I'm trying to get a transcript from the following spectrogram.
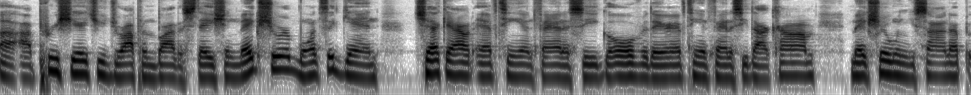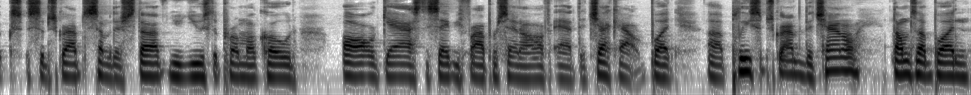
uh, I appreciate you dropping by the station. Make sure, once again, check out FTN Fantasy. Go over there, ftnfantasy.com. Make sure when you sign up, subscribe to some of their stuff, you use the promo code all gas to save you 5% off at the checkout. But uh, please subscribe to the channel, thumbs up button,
